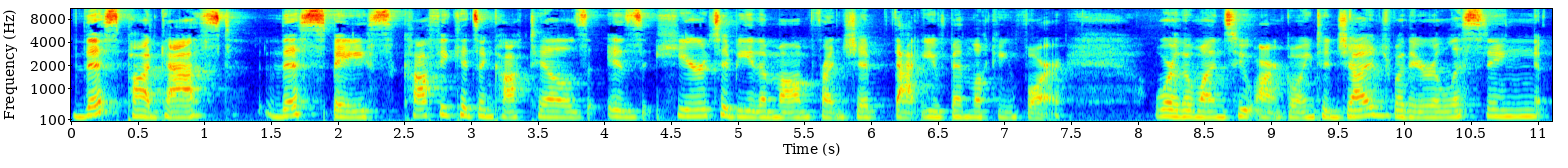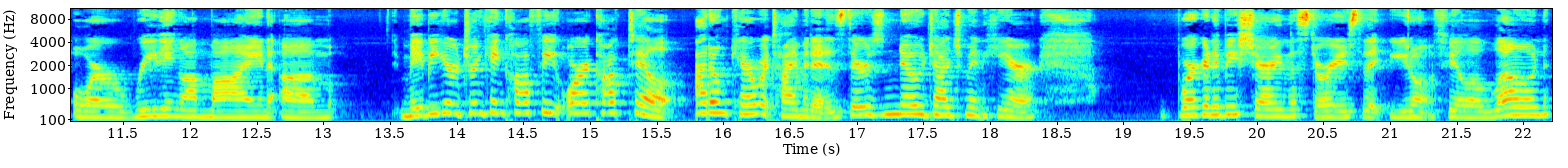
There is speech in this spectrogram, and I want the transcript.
this podcast, this space, Coffee Kids and Cocktails, is here to be the mom friendship that you've been looking for. We're the ones who aren't going to judge whether you're listening or reading online. Um, maybe you're drinking coffee or a cocktail. I don't care what time it is, there's no judgment here. We're going to be sharing the stories so that you don't feel alone.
